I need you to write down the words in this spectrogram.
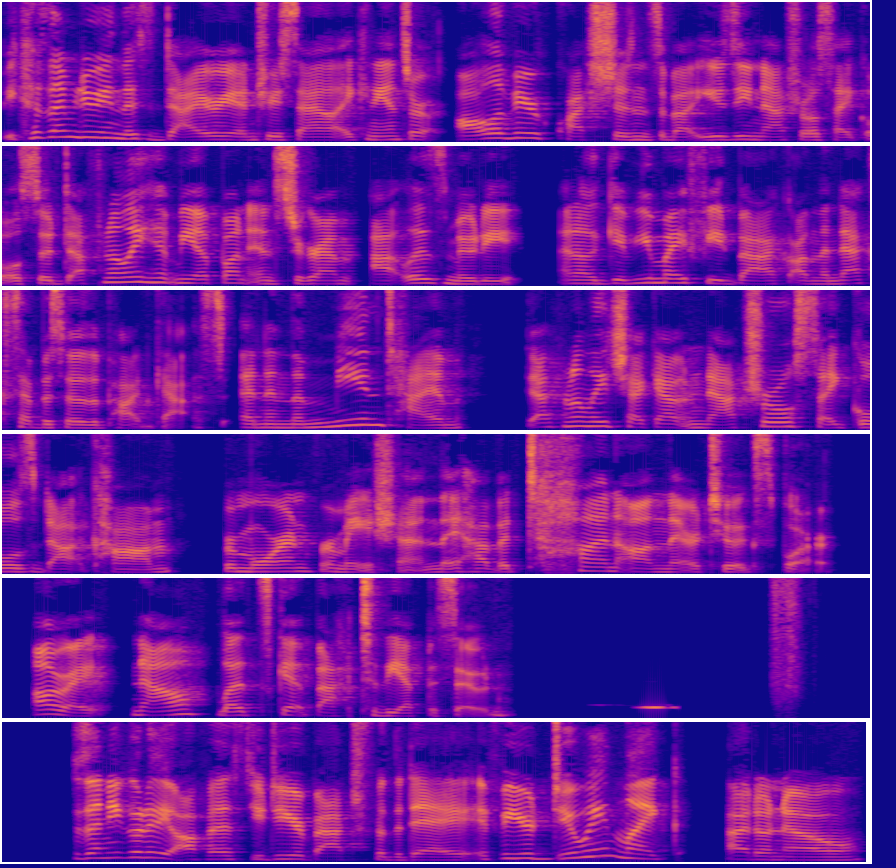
Because I'm doing this diary entry style, I can answer all of your questions about using natural cycles. So definitely hit me up on Instagram at Liz Moody, and I'll give you my feedback on the next episode of the podcast. And in the meantime, definitely check out naturalcycles.com for more information. They have a ton on there to explore. All right, now let's get back to the episode. So then you go to the office, you do your batch for the day. If you're doing like, I don't know,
